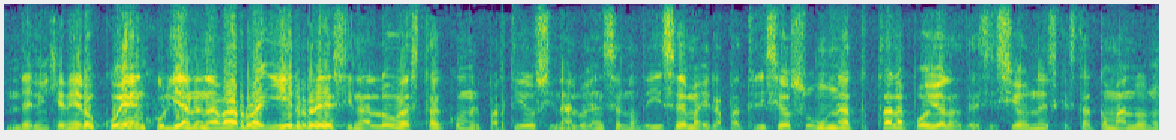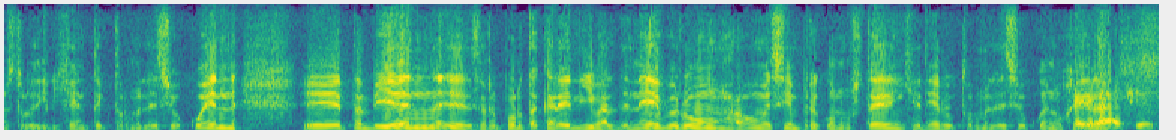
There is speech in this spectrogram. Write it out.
del ingeniero Cuen. Julián Navarro Aguirre, Sinaloa está con el partido sinaloense, nos dice. Mayra Patricia Osuna, total apoyo a las decisiones que está tomando nuestro dirigente Héctor Melesio Cuen. Eh, también eh, se reporta Carelli Valdenebro, AOME siempre con usted, ingeniero Héctor Melesio Cuen Ojeda. Gracias.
